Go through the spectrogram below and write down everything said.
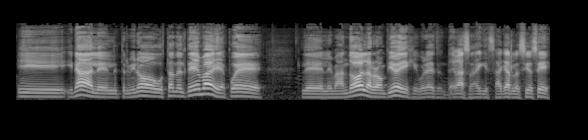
y, y nada, le, le terminó gustando el tema y después le, le mandó, la rompió y dije, bueno, esto te vas, hay que sacarlo sí o sí.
